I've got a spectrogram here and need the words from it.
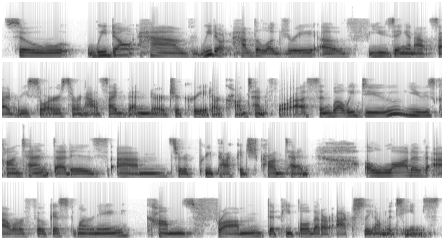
So we don't have we don't have the luxury of using an outside resource or an outside vendor to create our content for us. And while we do use content that is um, sort of prepackaged content a lot of our focused learning comes from the people that are actually on the teams.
